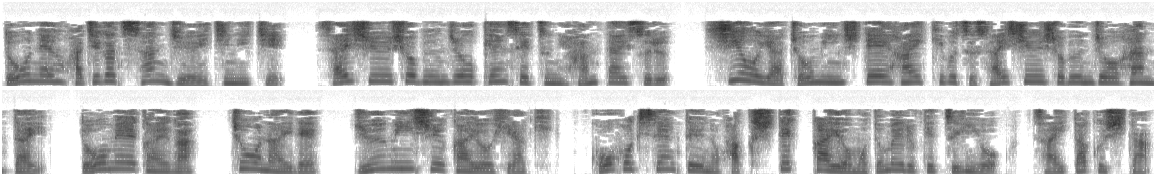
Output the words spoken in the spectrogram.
同年8月31日、最終処分場建設に反対する、塩や町民指定廃棄物最終処分場反対、同盟会が、町内で住民集会を開き、候補地選定の白紙撤回を求める決議を採択した。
